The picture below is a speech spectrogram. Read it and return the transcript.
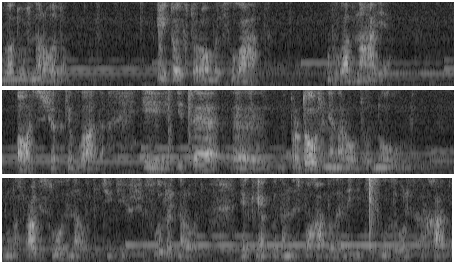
владу з народом. І той, хто робить лад, владнає. Ось що таке влада. І, і це е, продовження народу, ну, ну насправді слуги народу, ті, ті, що служать народу, як, якби там не спохабили нині ті слуги олігархату,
